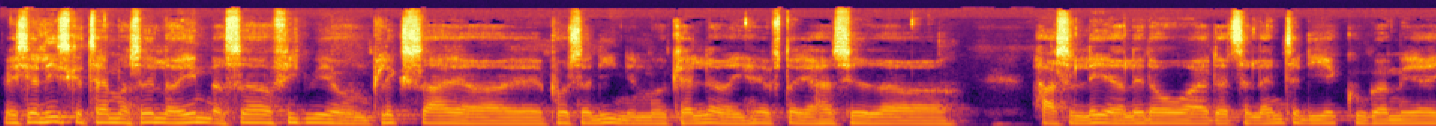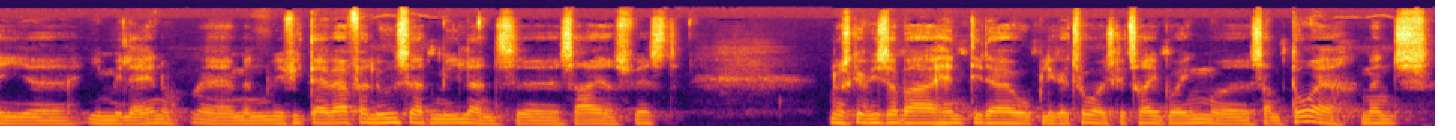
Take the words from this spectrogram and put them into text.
Hvis jeg lige skal tage mig selv og ind, og så fik vi jo en pligtsejr øh, på Sardinien mod Cagliari, efter jeg har siddet og harceleret lidt over, at Atalanta de ikke kunne gøre mere i, øh, i Milano. Øh, men vi fik da i hvert fald udsat Milans sejrsfest. Nu skal vi så bare hente de der obligatoriske tre point mod Sampdoria, mens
